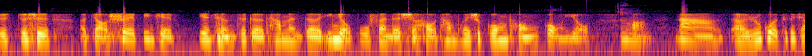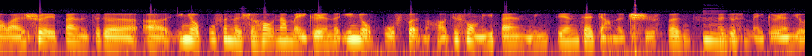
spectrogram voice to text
就就是呃缴税，并且变成这个他们的应有部分的时候，他们会是共同共有，好。嗯那呃，如果这个缴完税办了这个呃应有部分的时候，那每个人的应有部分哈，就是我们一般民间在讲的持分，嗯，那就是每个人有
